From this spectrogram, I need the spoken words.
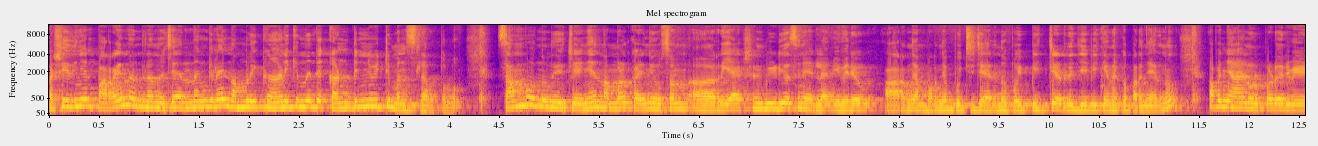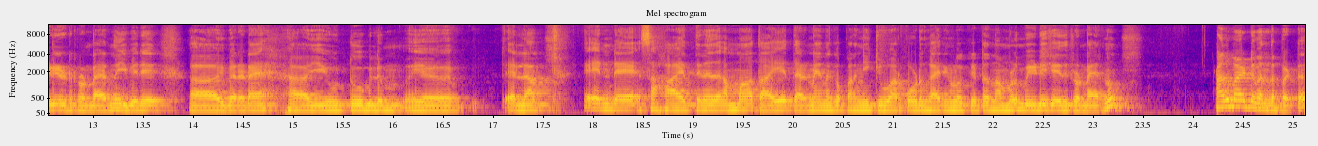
പക്ഷേ ഇത് ഞാൻ പറയുന്നത് എന്തിനാന്ന് വെച്ചാൽ എന്തെങ്കിലും നമ്മൾ ഈ കാണിക്കുന്നതിന്റെ കണ്ടിന്യൂറ്റി മനസ്സിലാവത്തുള്ളൂ. സംഭവം എന്തെന്ന് വെച്ച് കഴിഞ്ഞാൽ നമ്മൾ കഴിഞ്ഞ ദിവസം റിയാക്ഷൻ വീഡിയോസിനെ എല്ലാം ഇവർ അറിഞ്ഞം പറഞ്ഞ് പുച്ഛിച്ചായിരുന്നു പോയി പിച്ചെടുത്ത് ജീവിക്കുന്നൊക്കെ പറഞ്ഞായിരുന്നു. അപ്പം ഞാൻ ഉൾപ്പെടെ ഒരു വീഡിയോ ഇട്ടിട്ടുണ്ടായിരുന്നു. ഇവർ ഇവരുടെ യൂട്യൂബിലും എല്ലാം എന്റെ സഹായത്തിന് അമ്മ തായെ തരണേ എന്നൊക്കെ പറഞ്ഞ് ക്യു ആർ കോഡും കാര്യങ്ങളൊക്കെ ഇട്ട് നമ്മളും വീഡിയോ ചെയ്തിട്ടുണ്ടായിരുന്നു. അതുമായിട്ട് ബന്ധപ്പെട്ട്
